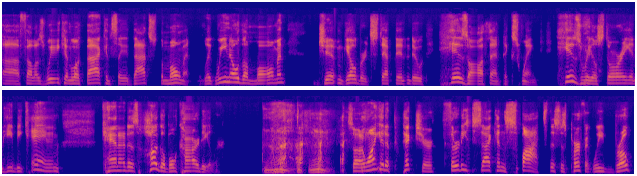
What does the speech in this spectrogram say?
uh fellas we can look back and say that's the moment. Like we know the moment jim gilbert stepped into his authentic swing his real story and he became canada's huggable car dealer Mm. so I want you to picture 30 second spots. This is perfect. We broke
